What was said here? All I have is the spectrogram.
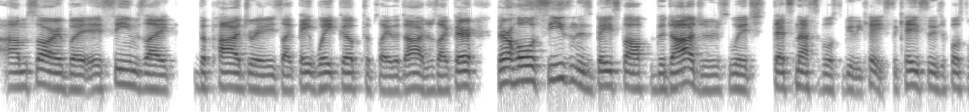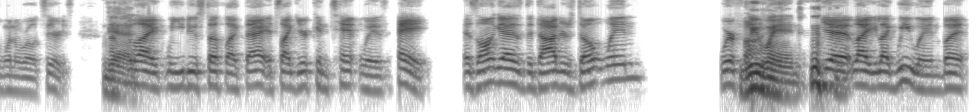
I'm sorry, but it seems like the Padres, like they wake up to play the Dodgers. Like their their whole season is based off the Dodgers, which that's not supposed to be the case. The case is you're supposed to win the World Series. I feel like when you do stuff like that, it's like you're content with, hey, as long as the Dodgers don't win, we're fine. we win. yeah, like like we win, but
